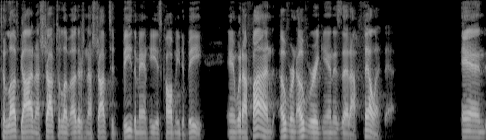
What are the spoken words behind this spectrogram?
to love God and I strive to love others and I strive to be the man He has called me to be. And what I find over and over again is that I fail at that. And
